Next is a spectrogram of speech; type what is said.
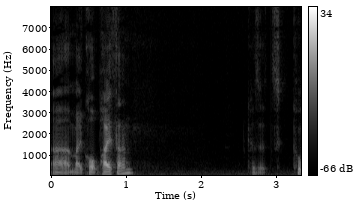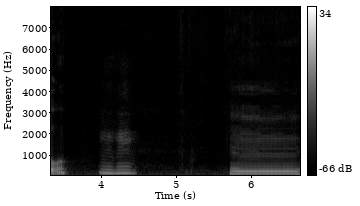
Uh, my Colt Python, because it's cool. Mm-hmm. Hmm.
